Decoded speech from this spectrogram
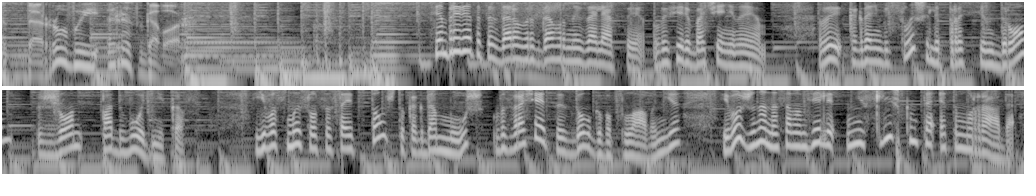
Здоровый разговор. Всем привет, это «Здоровый разговор на изоляции». В эфире Баченина М. Вы когда-нибудь слышали про синдром жен подводников? Его смысл состоит в том, что когда муж возвращается из долгого плавания, его жена на самом деле не слишком-то этому рада –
